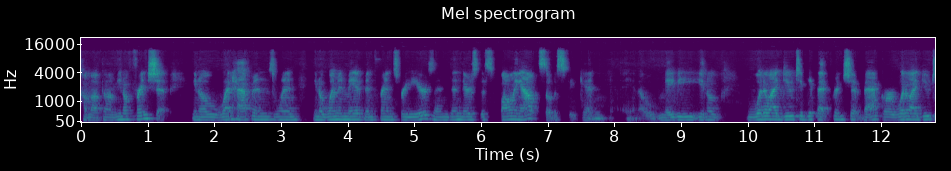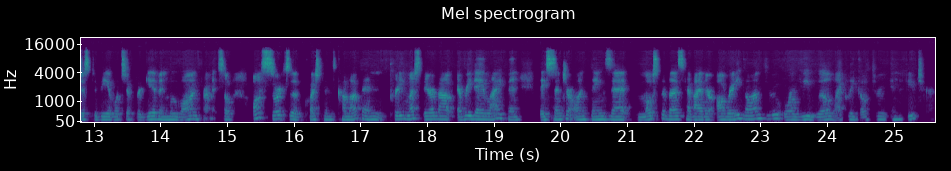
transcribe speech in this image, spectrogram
come up um, you know friendship you know what happens when you know women may have been friends for years and then there's this falling out so to speak and you know maybe you know what do I do to get that friendship back? Or what do I do just to be able to forgive and move on from it? So, all sorts of questions come up, and pretty much they're about everyday life. And they center on things that most of us have either already gone through or we will likely go through in the future.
